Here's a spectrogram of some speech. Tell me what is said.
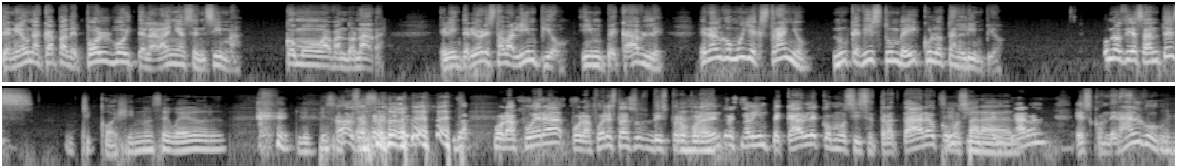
Tenía una capa de polvo y telarañas encima, como abandonada. El interior estaba limpio, impecable. Era algo muy extraño. Nunca he visto un vehículo tan limpio. Unos días antes. no ese güey. Limpio no, o sea, pero, por afuera, por afuera está, pero por adentro estaba impecable, como si se tratara o como si intentaran esconder algo, güey.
